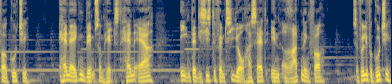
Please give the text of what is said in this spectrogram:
for Gucci. Han er ikke en hvem som helst. Han er en, der de sidste 5-10 år har sat en retning for, selvfølgelig for Gucci,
